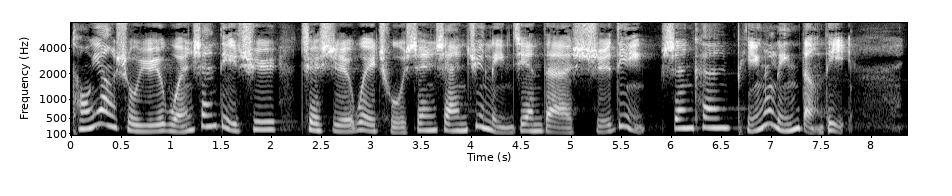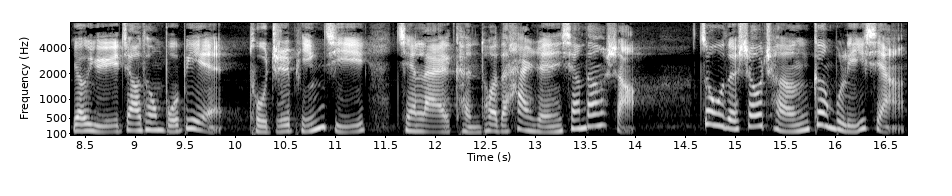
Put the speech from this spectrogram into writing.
同样属于文山地区，却是位处深山峻岭间的石定、深坑、平林等地，由于交通不便、土质贫瘠，前来垦拓的汉人相当少，作物的收成更不理想。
